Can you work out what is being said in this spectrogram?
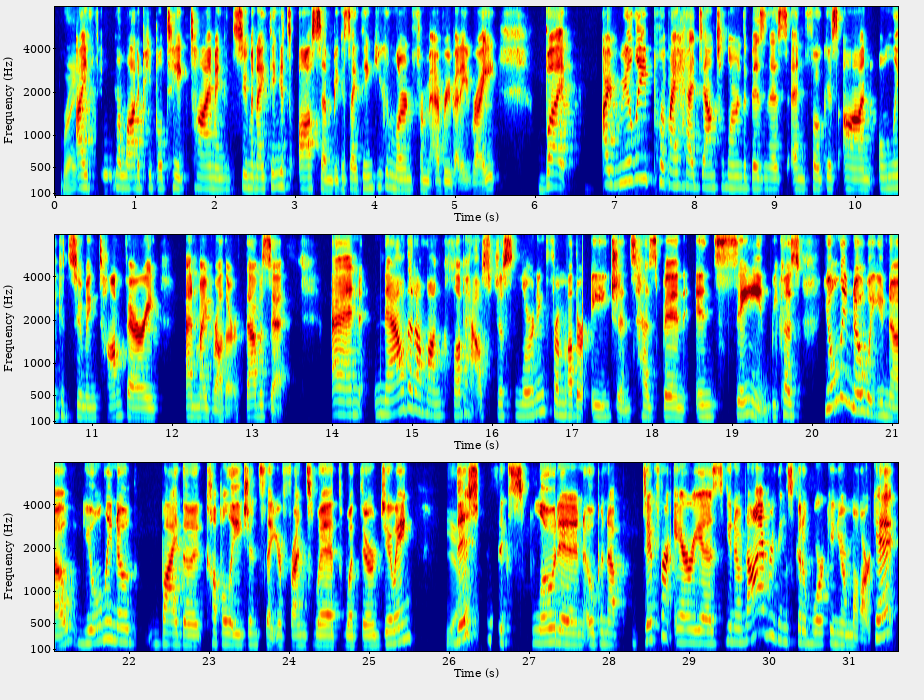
Right. I think a lot of people take time and consume, and I think it's awesome because I think you can learn from everybody, right? But I really put my head down to learn the business and focus on only consuming Tom Ferry and my brother. That was it. And now that I'm on Clubhouse, just learning from other agents has been insane because you only know what you know. You only know by the couple agents that you're friends with what they're doing. Yeah. This just exploded and opened up different areas. You know, not everything's going to work in your market.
